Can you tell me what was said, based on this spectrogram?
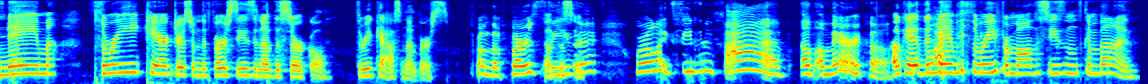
go. name three characters from the first season of The Circle. Three cast members. from the first season. We're on like season five of America. Okay, Like- name three from all the seasons combined.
